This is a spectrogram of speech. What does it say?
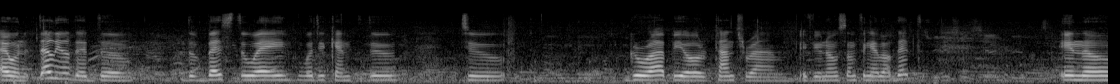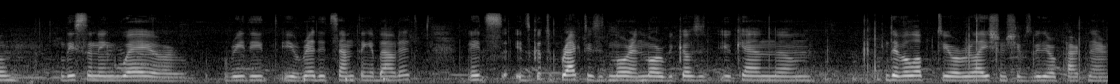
I want to tell you that the, the best way what you can do to grow up your tantra, if you know something about that, in a listening way or read it, you read it something about it. It's it's good to practice it more and more because it, you can um, develop your relationships with your partner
